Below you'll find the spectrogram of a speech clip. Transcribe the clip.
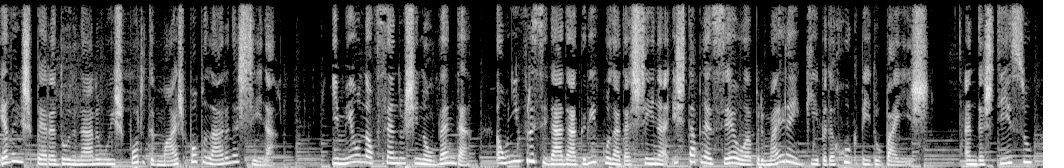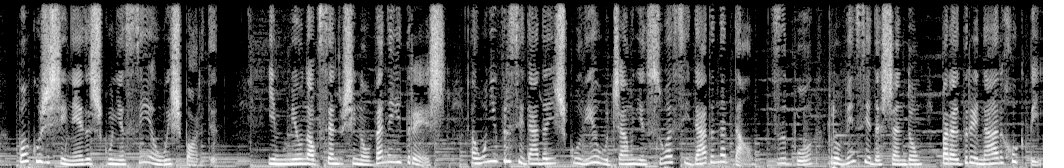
Ela espera tornar o esporte mais popular na China. Em 1990, a Universidade Agrícola da China estabeleceu a primeira equipe de rugby do país. Antes disso, poucos chineses conheciam o esporte. Em 1993, a universidade escolheu Zhang em sua cidade natal, Zibo, província de Shandong, para treinar rugby.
